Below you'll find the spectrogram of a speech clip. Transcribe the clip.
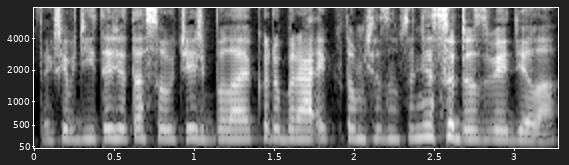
Takže vidíte, že ta soutěž byla jako dobrá i k tomu, že jsem se něco dozvěděla.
